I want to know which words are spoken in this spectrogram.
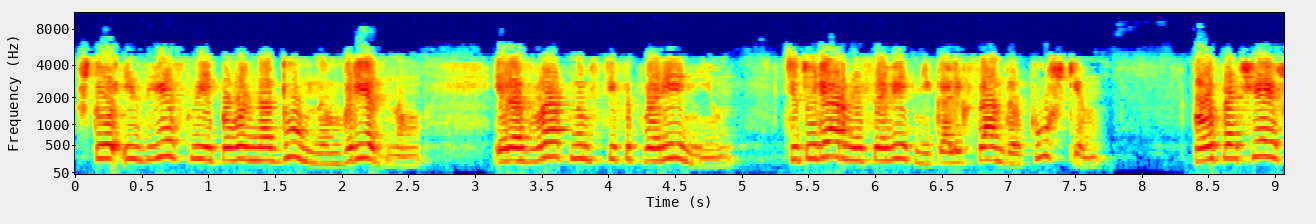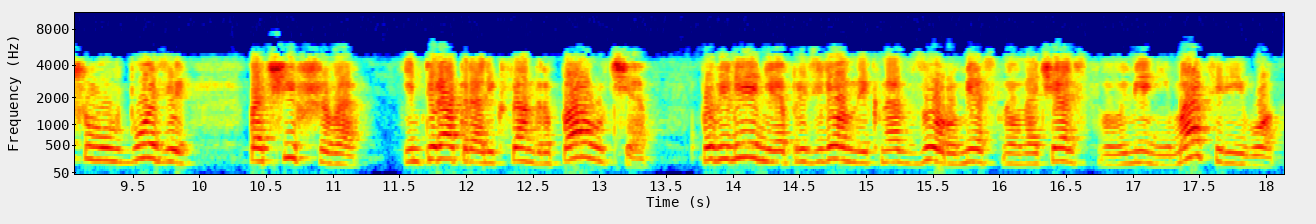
что известный по вольнодумным, вредным и развратным стихотворениям титулярный советник Александр Пушкин по высочайшему в бозе почившего императора Александра Павловича по велению, к надзору местного начальства в имении матери его,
